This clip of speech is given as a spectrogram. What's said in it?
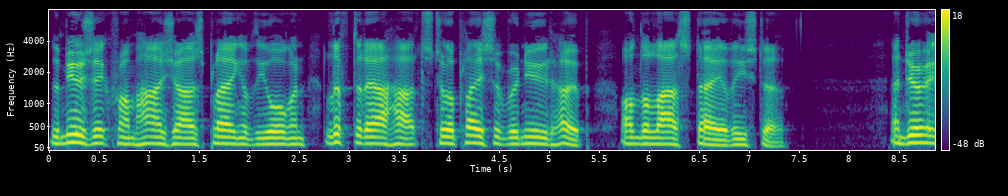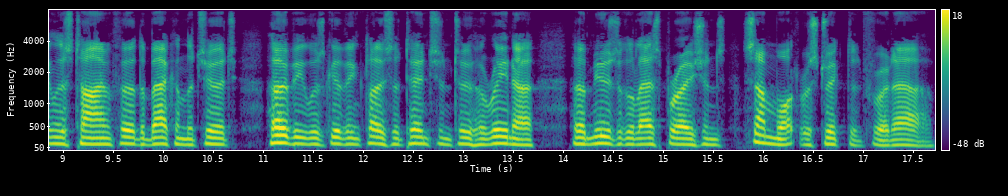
The music from Haja's playing of the organ lifted our hearts to a place of renewed hope on the last day of Easter and during this time, further back in the church, Hobie was giving close attention to Harina, her musical aspirations somewhat restricted for an hour.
